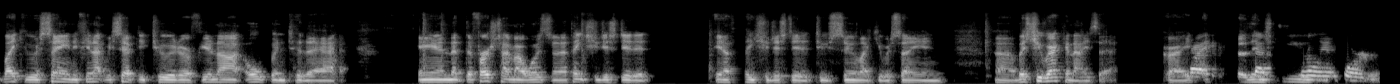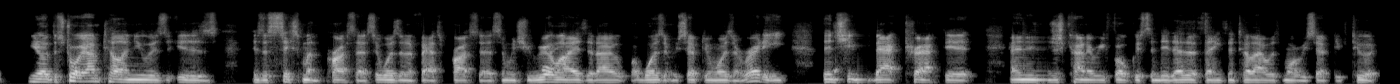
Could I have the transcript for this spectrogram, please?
like you were saying, if you're not receptive to it or if you're not open to that, and that the first time I wasn't, I think she just did it. Yeah, I think she just did it too soon, like you were saying. Uh, but she recognized that, right? Right. So That's she, really important. You know, the story I'm telling you is is is a six month process. It wasn't a fast process. And when she realized that I wasn't receptive and wasn't ready, then she backtracked it and just kind of refocused and did other things until I was more receptive to it.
